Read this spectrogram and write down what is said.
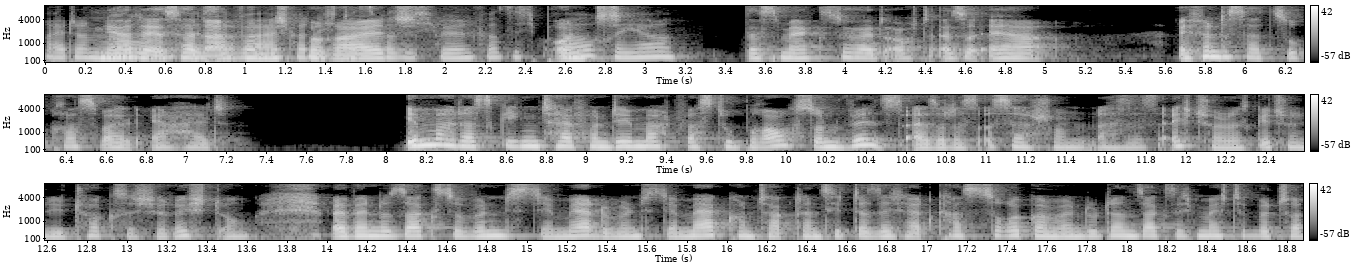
I don't know. Ja, der ist halt ist einfach, nicht einfach bereit. Nicht das, was ich will und was ich brauche, und ja. Das merkst du halt auch. Also er, ich finde das halt so krass, weil er halt immer das Gegenteil von dem macht, was du brauchst und willst. Also das ist ja schon, das ist echt schon, das geht schon in die toxische Richtung. Weil wenn du sagst, du wünschst dir mehr, du wünschst dir mehr Kontakt, dann zieht er sich halt krass zurück. Und wenn du dann sagst, ich möchte bitte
